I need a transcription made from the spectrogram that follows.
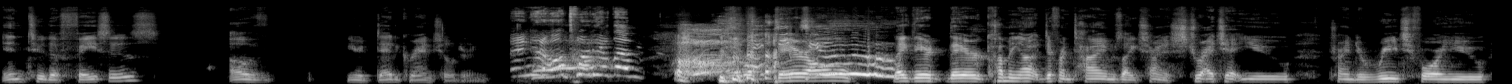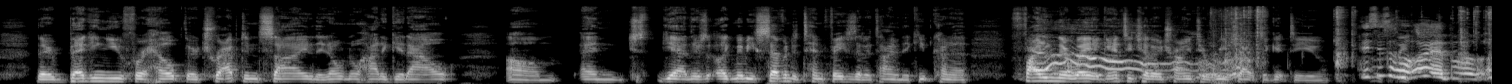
into the faces of your dead grandchildren I need all 20 of them! they're all like they're they're coming out at different times like trying to stretch at you trying to reach for you. They're begging you for help. They're trapped inside. They don't know how to get out. Um and just yeah there's like maybe seven to ten faces at a time. They keep kind of fighting their way against each other trying to reach out to get to you This is horrible.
